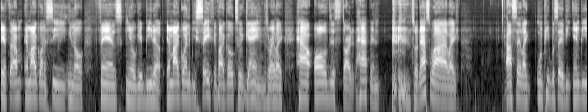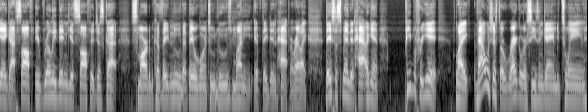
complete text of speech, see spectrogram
if I'm am I going to see, you know, fans, you know, get beat up? Am I going to be safe if I go to games, right? Like how all of this started happen. so that's why like I say like when people say the NBA got soft, it really didn't get soft. It just got smarter because they knew that they were going to lose money if they didn't happen, right? Like they suspended ha- again. People forget like that was just a regular season game between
